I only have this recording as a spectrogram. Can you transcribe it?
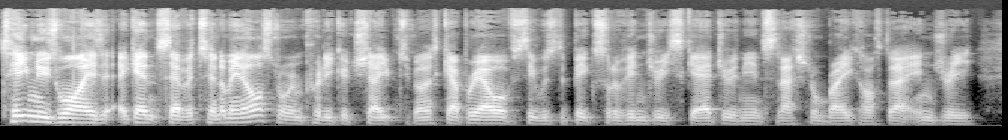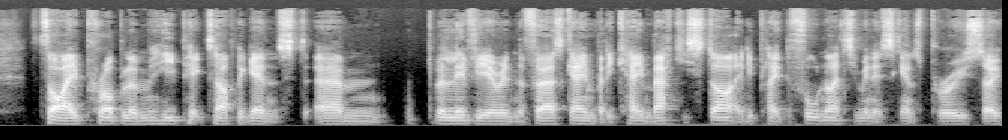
Team news wise against Everton, I mean, Arsenal are in pretty good shape, to be honest. Gabriel obviously was the big sort of injury scare during the international break after that injury thigh problem he picked up against um, Bolivia in the first game, but he came back, he started, he played the full 90 minutes against Peru. So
